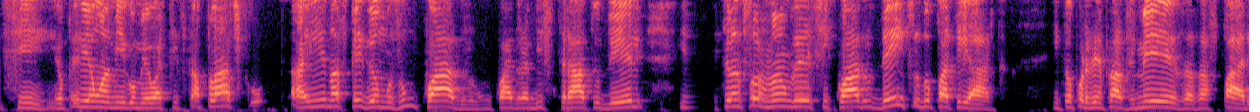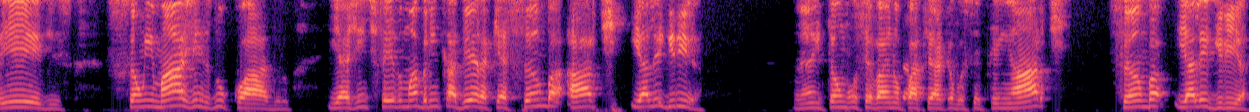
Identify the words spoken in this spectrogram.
Sim, eu peguei um amigo meu artista plástico. Aí nós pegamos um quadro, um quadro abstrato dele e transformamos esse quadro dentro do patriarca. Então, por exemplo, as mesas, as paredes, são imagens do quadro. e a gente fez uma brincadeira que é samba, arte e alegria. Né? Então você vai no Patriarca, você tem arte, samba e alegria.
